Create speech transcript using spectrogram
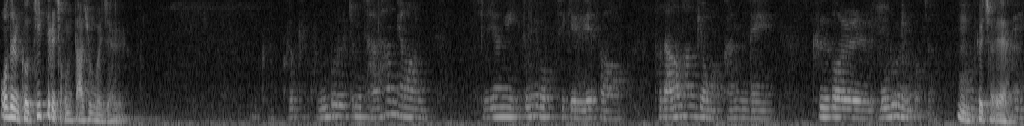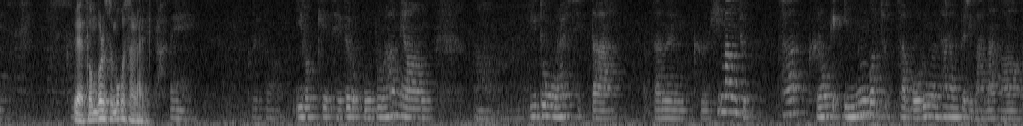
오늘 그 깊이를 조금 따준 거죠. 그렇게 공부를 좀 잘하면 질량의 이동의 법칙에 의해서 더 나은 환경으로 가는데 그걸 모르는 거죠. 음, 그렇죠. 예. 네. 왜? 돈 벌어서 먹고 살라니까. 네. 그래서 이렇게 제대로 공부를 하면 어, 이동을 할 수 있다 라는 그 희망조차 그런 게 있는 것조차 모르는 사람들이 많아서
